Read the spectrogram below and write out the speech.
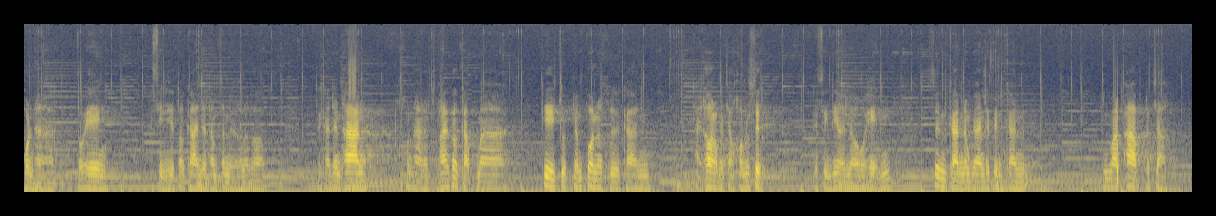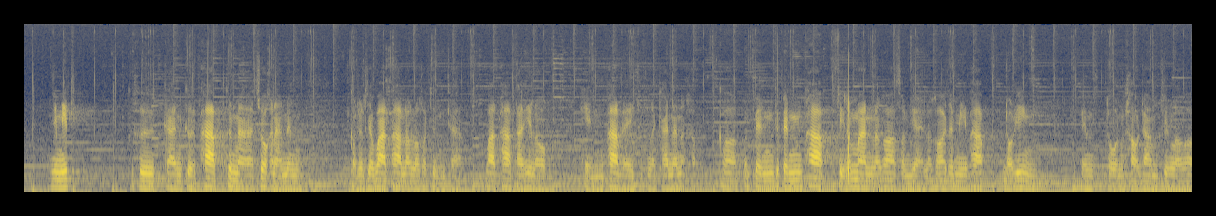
ค้นหาตัวเอง สิ่งที่ต้องการจะนำเสนอแล้วก็ในการเดินทางค้นหาสุดท้ายก็กลับมาที่จุดเริ่มต้นก็คือการถ่ายทอดออกมาจากความรู้สึกในสิ่งที่เราเห็น ซึ่งการทำงานจะเป็นการ วาดภาพมาจากนิมิต ก็คือการเกิดภาพขึ้นมาชั่วขณะหนึ่งก่อนที่จะวาดภาพแล้วเราก็ถึงจะวาดภาพตามที่เราเห็นภาพในจินตนาการนั้นนะครับ ก็มันเป็นจะเป็นภาพสีน้ำมันแล้วก็ส่วนใหญ่แล้วก็จะมีภาพดออิ่งเป็นโทนขาวดำซึ่งเราก็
